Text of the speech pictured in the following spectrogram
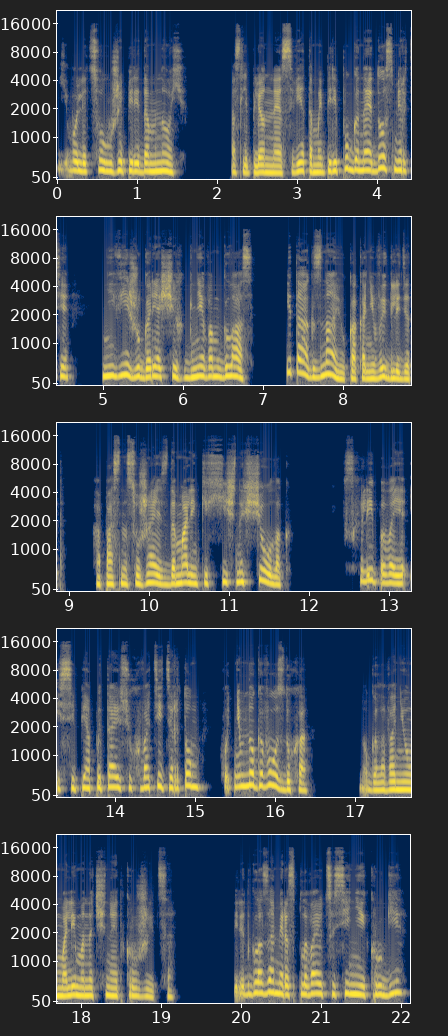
Его лицо уже передо мной. Ослепленная светом и перепуганная до смерти, не вижу горящих гневом глаз. И так знаю, как они выглядят, опасно сужаясь до маленьких хищных щелок. Всхлипывая и сипя, пытаюсь ухватить ртом хоть немного воздуха, но голова неумолимо начинает кружиться. Перед глазами расплываются синие круги,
